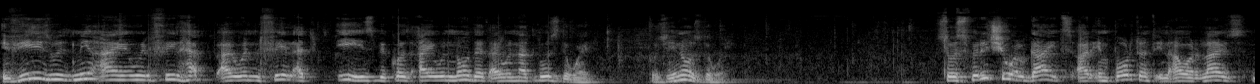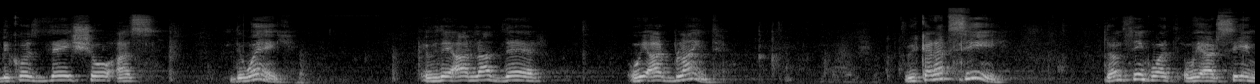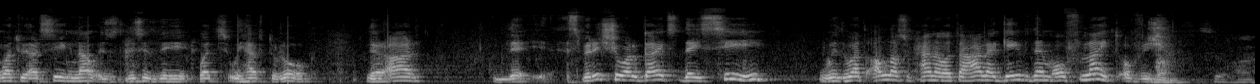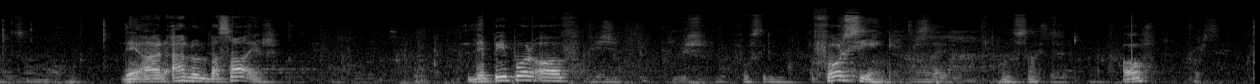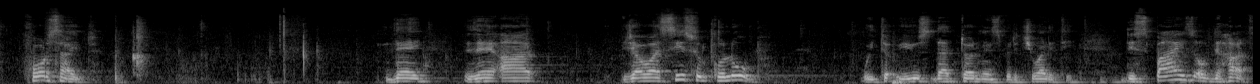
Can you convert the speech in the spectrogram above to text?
If he is with me, I will feel happy, I will feel at ease because I will know that I will not lose the way. Because he knows the way. So spiritual guides are important in our lives because they show us the way. If they are not there, we are blind. We cannot see. Don't think what we are seeing, what we are seeing now is this is the what we have to look. There are the spiritual guides they see with what Allah subhanahu wa ta'ala gave them of light of vision. They are Ahlul Basair. The people of foreseeing, of foresight. They, they are Jawasisul Qulub. We, use that term in spirituality. The spies of the heart.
